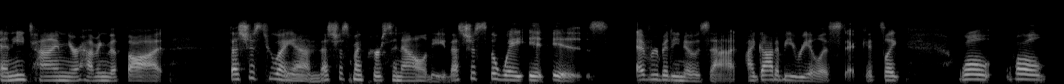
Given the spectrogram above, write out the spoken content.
anytime you're having the thought that's just who I am. That's just my personality. That's just the way it is. Everybody knows that. I got to be realistic. It's like, well, well,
